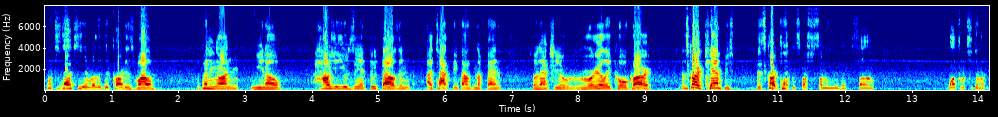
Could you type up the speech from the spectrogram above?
which is actually a really good card as well. Depending on, you know, how you're using it, 3000 attack, 3000 defense. So it's actually a really cool card. This card can't be, this card can't be special summon either. So, watch what you're doing.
